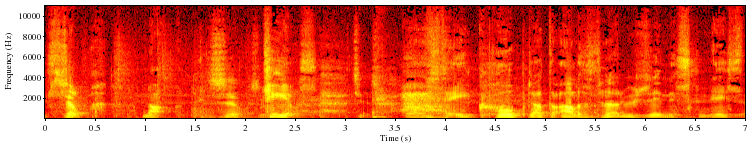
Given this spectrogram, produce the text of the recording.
Zo. Nou, Zo, zo. cheers. Cheers. Ik hoop dat alles naar uw zin is geweest.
